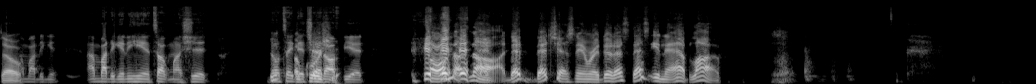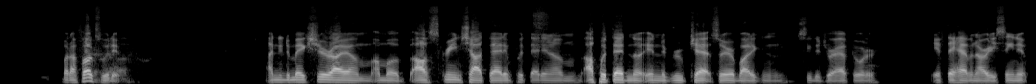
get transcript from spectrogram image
So I'm about to get I'm about to get in here and talk my shit. Don't take that chat off yet. oh, I'm nah, that that chat stand right there. That's that's in the app live. But I fucks with it. I need to make sure I um I'm a I'll screenshot that and put that in um I'll put that in the in the group chat so everybody can see the draft order if they haven't already seen it.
